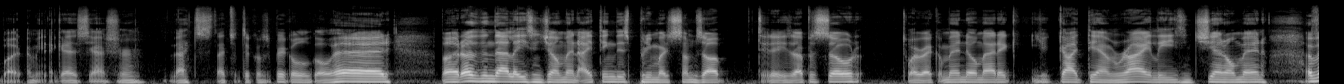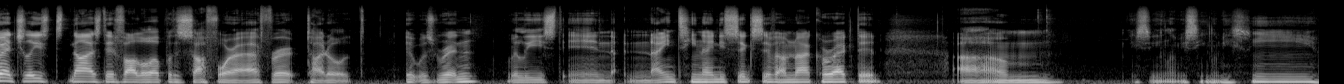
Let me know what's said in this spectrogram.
but I mean, I guess yeah, sure. That's that's what tickles pickle. Go ahead. But other than that, ladies and gentlemen, I think this pretty much sums up today's episode. Do I recommend Illmatic? You're goddamn right, ladies and gentlemen. Eventually, Nas did follow up with a sophomore effort titled It Was Written, released in 1996, if I'm not corrected. Um, let me see, let me see, let me see.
